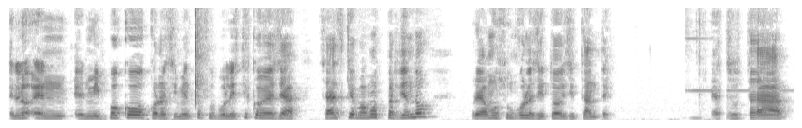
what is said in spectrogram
en, en, mi poco conocimiento futbolístico yo decía, ¿sabes qué? Vamos perdiendo, pero damos un golecito visitante. Eso está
